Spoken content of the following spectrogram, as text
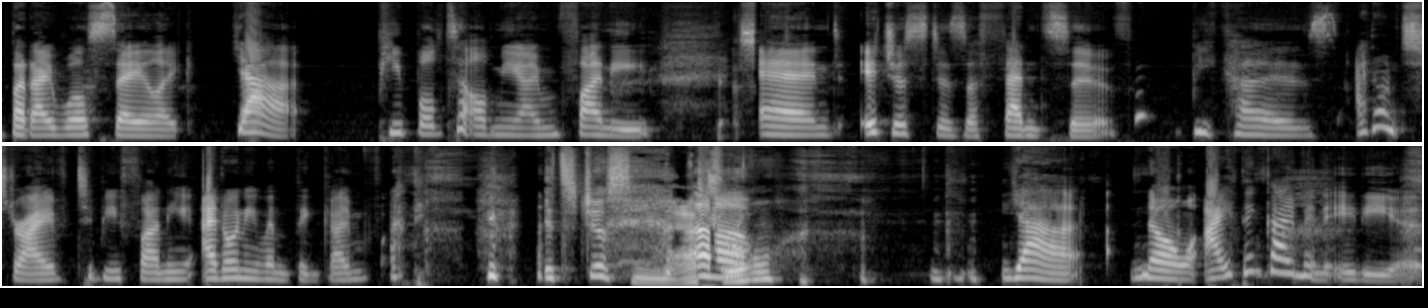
but I will say like, "Yeah, people tell me I'm funny." Yes. And it just is offensive because I don't strive to be funny. I don't even think I'm funny. It's just Um, natural. yeah no i think i'm an idiot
